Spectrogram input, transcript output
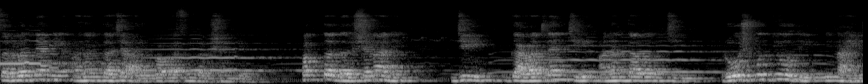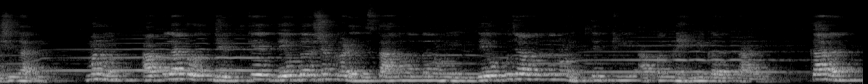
सर्वज्ञांनी अनंताच्या आरोपापासून रक्षण केले. फक्त दर्शनाने जी गावातल्यांची अनंतावरची रोषबुद्धी होती ती नाहीशी झाली. म्हणून आपल्याकडून जितके देवदर्शन घडेल स्थानवंदन होईल देवपूजा वंदन होईल तितकी कारण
